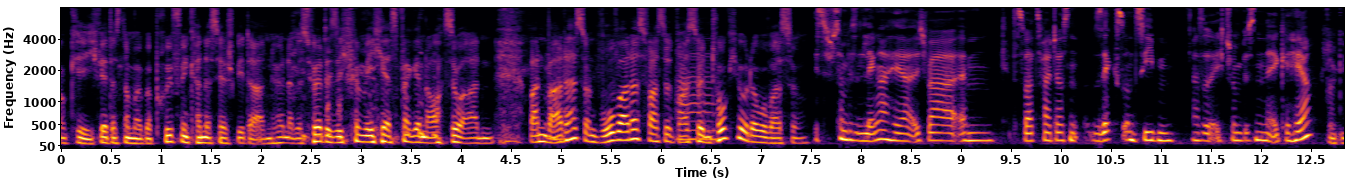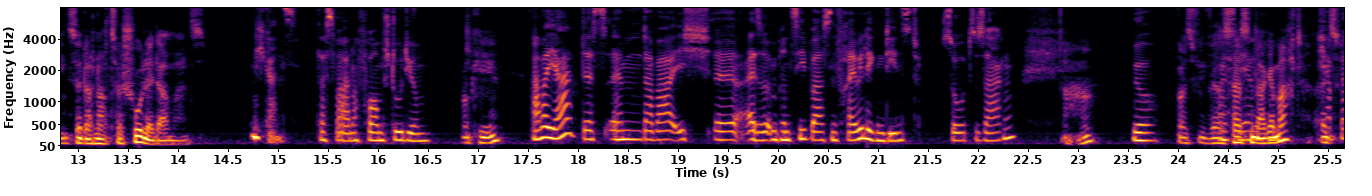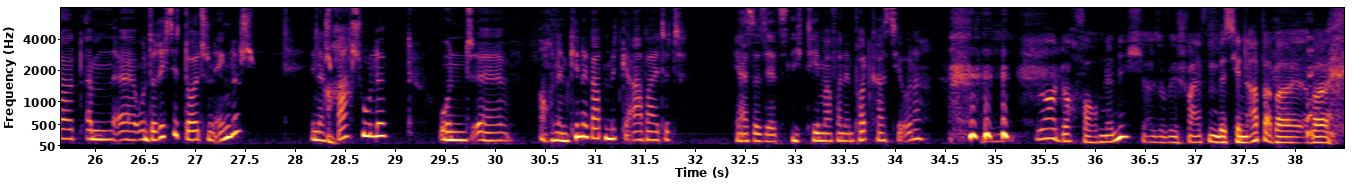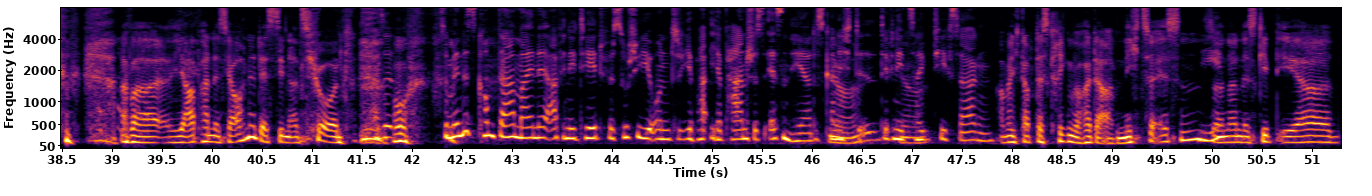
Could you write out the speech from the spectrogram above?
Okay, ich werde das nochmal überprüfen. Ich kann das ja später anhören, aber es hörte sich für mich erstmal genauso an. Wann ja. war das und wo war das? Warst du, warst ah, du in ah. Tokio oder wo warst du? Ist schon ein bisschen länger her. Ich war, ähm, das war 2006 und 2007, also echt schon ein bisschen eine Ecke her. Da gingst du doch noch zur Schule damals. Nicht ganz. Das war noch vor dem Studium. Okay. Aber ja, das, ähm, da war ich, äh, also im Prinzip war es ein Freiwilligendienst, sozusagen. Aha. Ja. Was, was hast du da gemacht? Ich habe dort ähm, äh, unterrichtet Deutsch und Englisch in der Ach. Sprachschule und äh, auch in einem Kindergarten mitgearbeitet. Ja, ist das jetzt nicht Thema von dem Podcast hier, oder? ja, doch, warum denn nicht? Also wir schweifen ein bisschen ab, aber aber aber Japan ist ja auch eine Destination. Also oh. zumindest kommt da meine Affinität für Sushi und japanisches Essen her. Das kann ja, ich definitiv ja. sagen. Aber ich glaube, das kriegen wir heute Abend nicht zu essen, nee. sondern es gibt eher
